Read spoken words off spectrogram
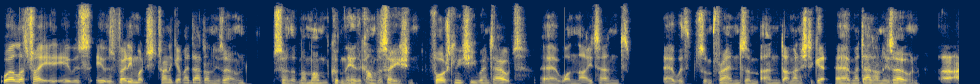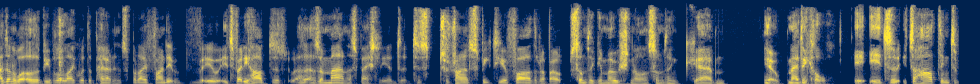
Well, that's right. It, it was it was very much trying to get my dad on his own so that my mum couldn't hear the conversation. Fortunately, she went out uh, one night and uh, with some friends, and, and, I managed to get uh, my dad on his own. I don't know what other people are like with the parents, but I find it it's very hard to, as a man, especially, to, to, to try and speak to your father about something emotional and something um, you know medical. It, it's a it's a hard thing to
